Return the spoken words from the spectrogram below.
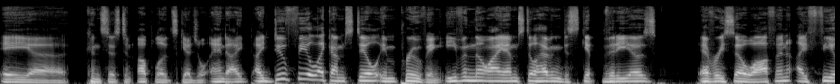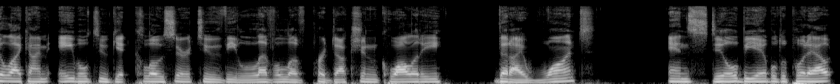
a uh, consistent upload schedule. And I I do feel like I'm still improving, even though I am still having to skip videos every so often, I feel like I'm able to get closer to the level of production quality that I want and still be able to put out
